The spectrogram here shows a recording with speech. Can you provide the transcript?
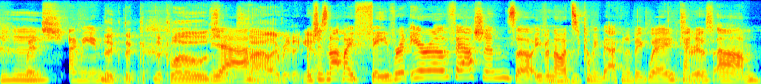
Mhm. Which I mean The the, the clothes, Yeah. the style, everything. which is not my favorite era of fashion. So even though it's coming back in a big way, It kind sure of. is. Um,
